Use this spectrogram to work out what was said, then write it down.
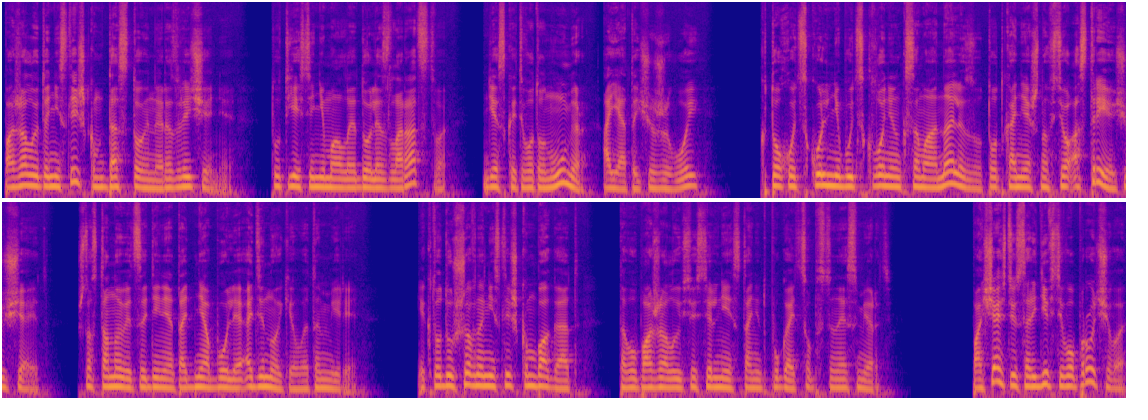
Пожалуй, это не слишком достойное развлечение. Тут есть и немалая доля злорадства, дескать, вот он умер, а я-то еще живой. Кто хоть сколь-нибудь склонен к самоанализу, тот, конечно, все острее ощущает, что становится день ото дня более одиноким в этом мире. И кто душевно не слишком богат, того, пожалуй, все сильнее станет пугать собственная смерть. По счастью, среди всего прочего,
